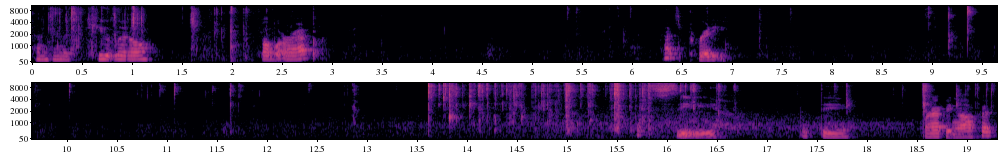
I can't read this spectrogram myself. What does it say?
Comes in this cute little bubble wrap. That's pretty. See. Get the wrapping off it.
